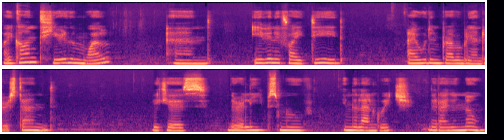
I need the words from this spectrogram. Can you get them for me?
I can't hear them well, and even if I did, I wouldn't probably understand because their lips move in the language that I don't know.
